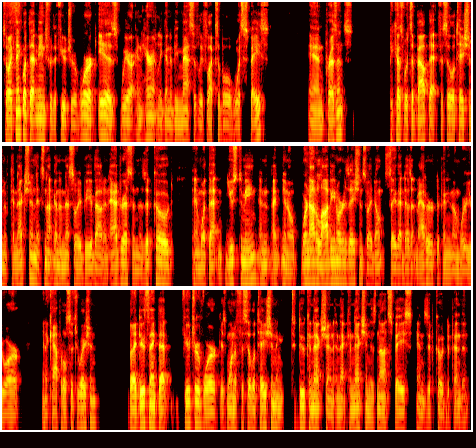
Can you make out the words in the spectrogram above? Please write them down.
So I think what that means for the future of work is we are inherently going to be massively flexible with space and presence because it's about that facilitation of connection. It's not going to necessarily be about an address and the zip code. and what that used to mean. And I, you know, we're not a lobbying organization, so I don't say that doesn't matter depending on where you are in a capital situation. But I do think that future of work is one of facilitation and to do connection, and that connection is not space and zip code dependent,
